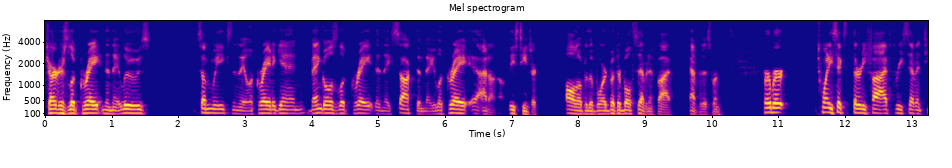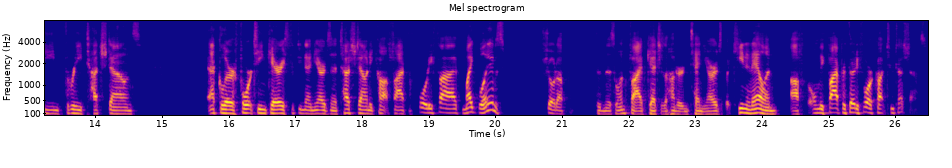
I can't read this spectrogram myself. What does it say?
Chargers look great and then they lose some weeks and they look great again. Bengals look great, then they suck, then they look great. I don't know. These teams are all over the board, but they're both seven and five after this one. Herbert, 26 35, 317, three touchdowns. Ekeler, 14 carries, 59 yards, and a touchdown. He caught five for 45. Mike Williams showed up in this one, five catches, 110 yards. But Keenan Allen, off only five for 34, caught two touchdowns.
